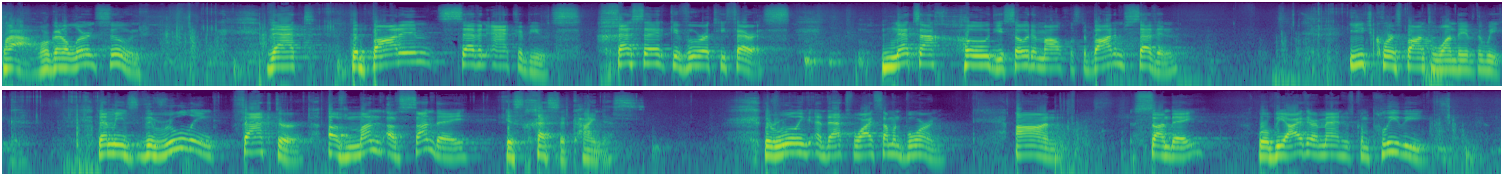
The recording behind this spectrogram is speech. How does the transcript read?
Wow, we're going to learn soon that the bottom seven attributes Chesed, Gevura, Tiferes, Netzach, Hod, Yesod, and Malchus, the bottom seven each correspond to one day of the week. That means the ruling factor of, Mon- of Sunday is Chesed, kindness. The ruling, and that's why someone born on Sunday will be either a man who's completely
